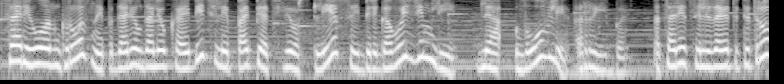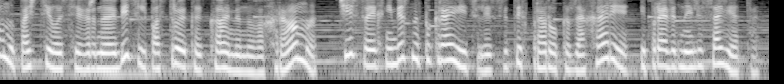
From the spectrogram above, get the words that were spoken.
Царь Иоанн Грозный подарил далекой обители по 5 верст леса и береговой земли для ловли рыбы. А царица Елизавета Петровна почтила северную обитель постройкой каменного храма в честь своих небесных покровителей, святых пророка Захария и праведной Елисавета –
